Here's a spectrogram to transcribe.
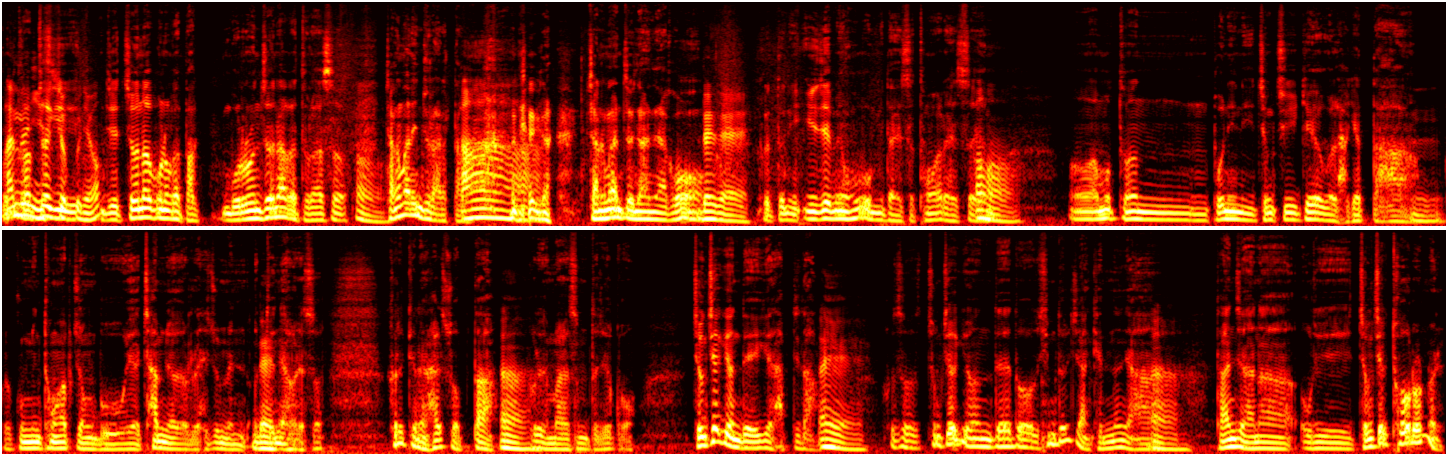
갑자기 있으셨군요. 이제 전화번호가 바, 모르는 전화가 들어와서 어. 장난인 줄 알았다. 아. 그러니까 장난 전화냐고. 네네. 그랬더니 이재명 후보입니다 해서 통화를 했어요. 어. 어, 아무튼 본인이 정치 개혁을 하겠다. 음. 국민통합정부에 참여를 해주면 어떠냐 네네. 그래서 그렇게는 할 수 없다. 어. 그렇게 말씀드리고 정책연대 얘기를 합디다. 네. 그래서 정책연대도 힘들지 않겠느냐. 어. 단지 하나 우리 정책 토론을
